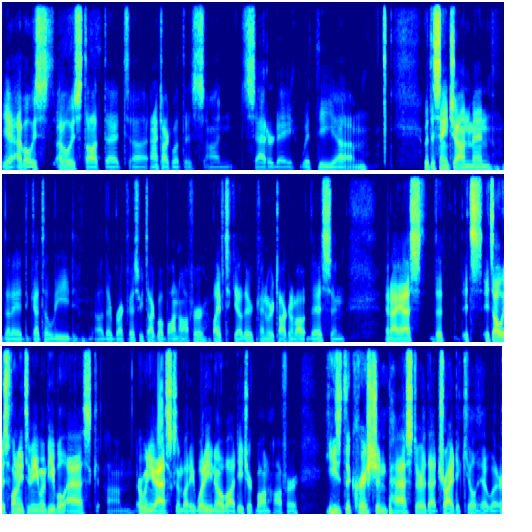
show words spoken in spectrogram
Yeah, I've always I've always thought that, uh, and I talked about this on Saturday with the um, with the St. John men that I had got to lead uh, their breakfast. We talked about Bonhoeffer, life together. Kind of we were talking about this, and and I asked that it's it's always funny to me when people ask um, or when you ask somebody, what do you know about Dietrich Bonhoeffer? He's the Christian pastor that tried to kill Hitler.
